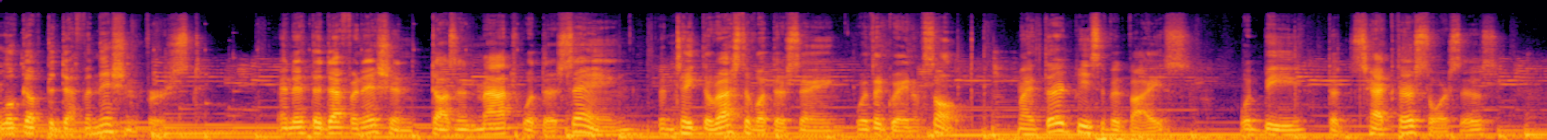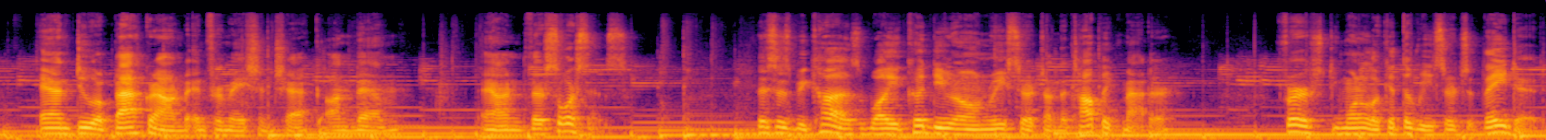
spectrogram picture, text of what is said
look up the definition first. And if the definition doesn't match what they're saying, then take the rest of what they're saying with a grain of salt. My third piece of advice would be to check their sources and do a background information check on them and their sources. This is because while you could do your own research on the topic matter, first you want to look at the research they did.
